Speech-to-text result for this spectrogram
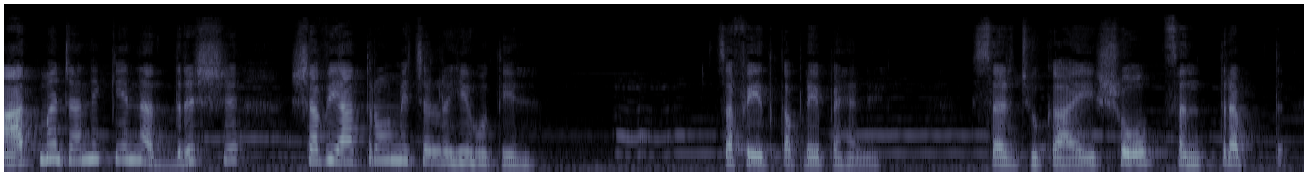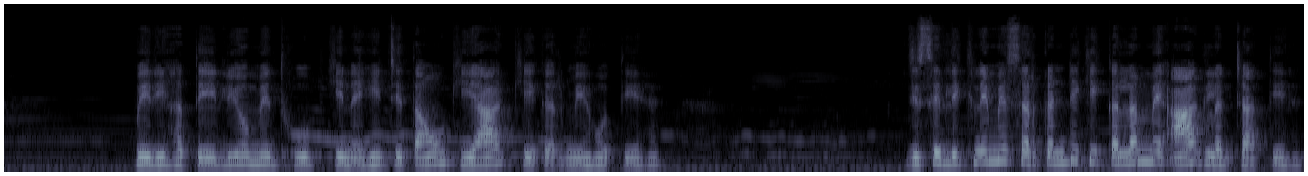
आत्मा जाने के न अदृश्य शव यात्राओं में चल रही होती है। सफ़ेद कपड़े पहने, सर झुकाए, शोक संतृप्त मेरी हथेलियों में धूप की नहीं, चिताओं की आग की गर्मी होती है, जिसे लिखने में सरकंडे की कलम में आग लग जाती है।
